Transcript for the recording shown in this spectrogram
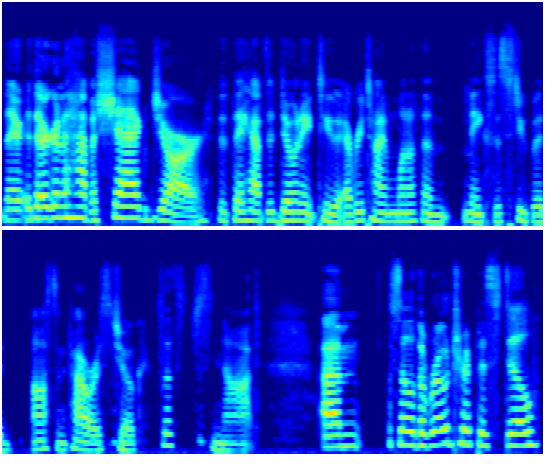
They're they're gonna have a shag jar that they have to donate to every time one of them makes a stupid Austin Powers joke. So let's just not. Um, so the road trip is still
